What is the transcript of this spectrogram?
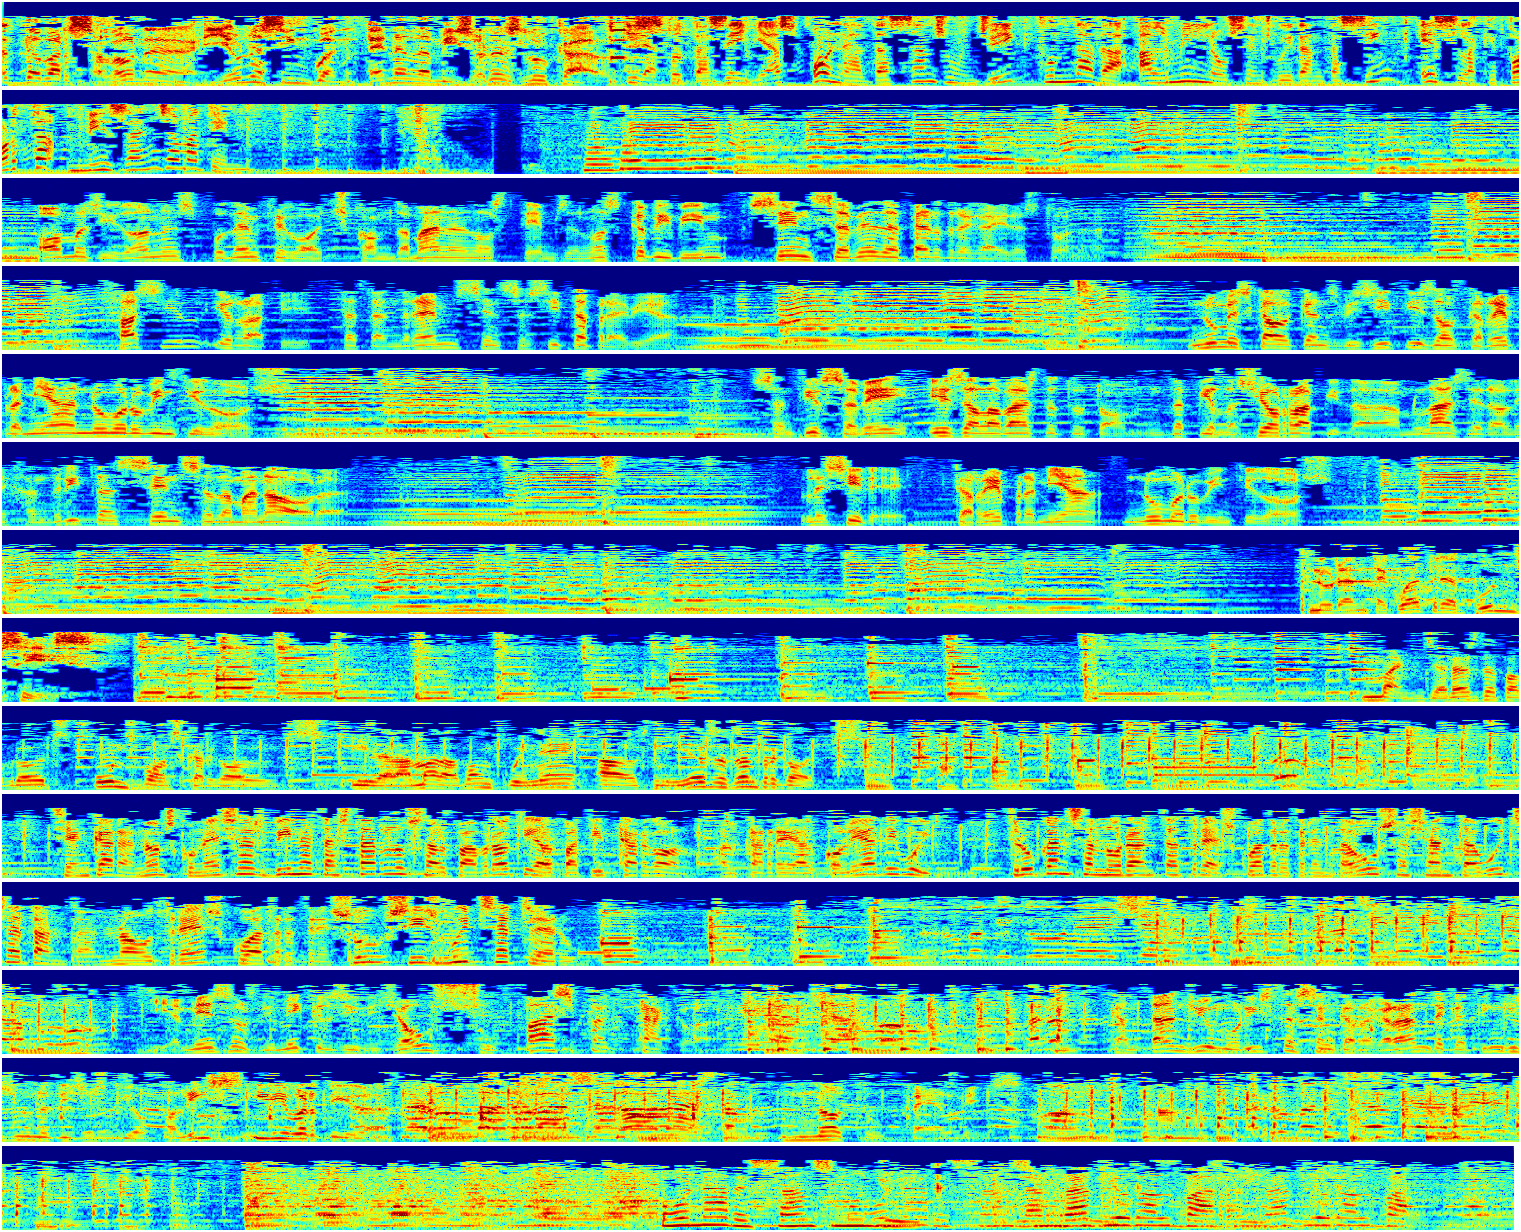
ciutat de Barcelona hi ha una cinquantena d'emissores locals. I de totes elles, Ona de Sants Montjuïc, fundada al 1985, és la que porta més anys emetent. Homes i dones podem fer goig, com demanen els temps en els que vivim, sense haver de perdre gaire estona. Fàcil i ràpid, t'atendrem sense cita prèvia. Només cal que ens visitis al carrer Premià número 22. Sentir-se bé és a l'abast de tothom. Depilació ràpida amb làser alejandrita sense demanar hora. Lesire, carrer Premià número 22. 94.6 Menjaràs de pebrots uns bons cargols i de la mà del bon cuiner els millors dels entrecots. Si encara no ens coneixes, vine a tastar-los al Pebrot i al Petit Cargol, al carrer Alcolea 18. Truca'ns al 93 431 68 70 93 431 6870. I a més, els dimecres i dijous, sopar espectacle. Cantants i humoristes s'encarregaran de que tinguis una digestió feliç i divertida. No t'ho perdis. Ona de Sants Montjuïc, la ràdio del barri. Ràdio del barri.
